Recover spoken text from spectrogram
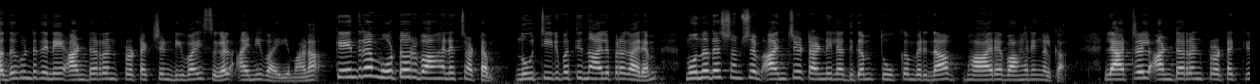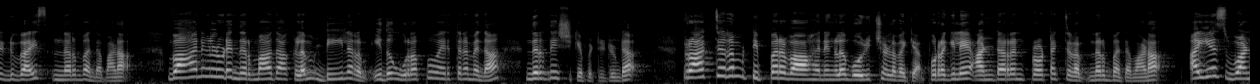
അതുകൊണ്ട് തന്നെ അണ്ടർ റൺ പ്രൊട്ടക്ഷൻ ഡിവൈസുകൾ അനിവാര്യമാണ്. കേന്ദ്ര മോട്ടോർ വാഹന ചട്ടം നൂറ്റി ഇരുപത്തിനാല് പ്രകാരം മൂന്ന് ദശാംശം അഞ്ച് ടണ്ണിലധികം തൂക്കം വരുന്ന ഭാരവാഹനങ്ങൾക്ക് lateral under run protective device നിർബന്ധമാണ്. വാഹനങ്ങളുടെ നിർമ്മാതാക്കളും ഡീലറും ഇത് ഉറപ്പുവരുത്തണമെന്ന് നിർദ്ദേശിക്കപ്പെട്ടിട്ടുണ്ട്. ട്രാക്ടറും ടിപ്പർ വാഹനങ്ങളും ഒഴിച്ചുള്ളവയ്ക്ക് പുറകിലെ അണ്ടർ റൺ പ്രൊട്ടക്ടറും നിർബന്ധമാണ്. I S one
